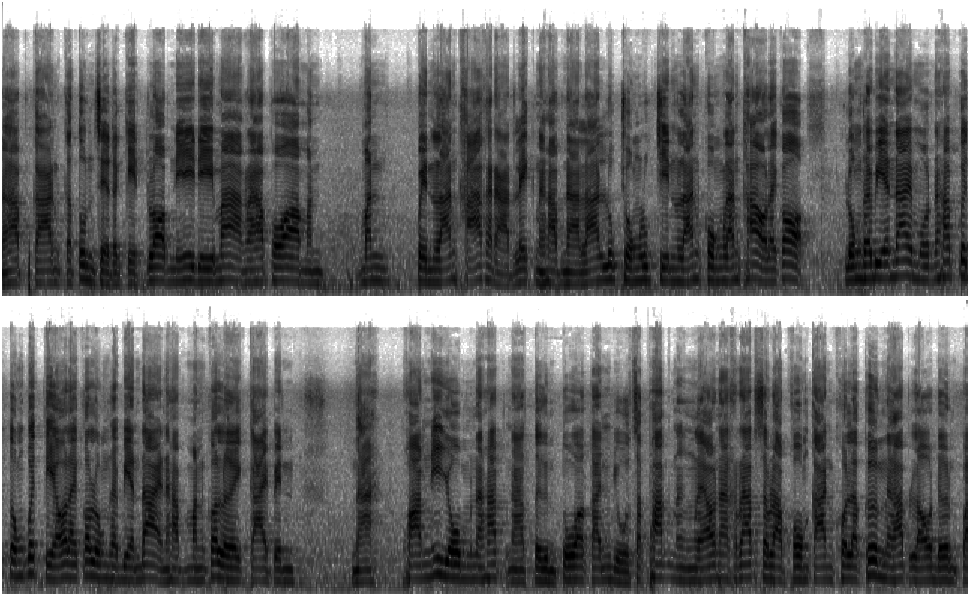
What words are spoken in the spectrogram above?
นะครับการกระตุ้นเศรษฐกิจรอบนี้ดีมากนะครับ เพราะว่ามันมันเป็นร้านค้าขนาดเล็กนะครับนะร้านลูกชงลูกชิ้นร้านกงร้านข้าวอะไรก็ลงทะเบียนได้หมดนะครับก๋วยตรงก๋วยเตี๋ยวอะไรก็ลงทะเบียนได้นะครับ มันก็เลยกลายเป็น นะความนิยมนะครับนะตื่นตัวกันอยู่สักพักหนึ่งแล้วนะครับสำหรับโครงการคนละครึ่งนะครับ เราเดินไป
